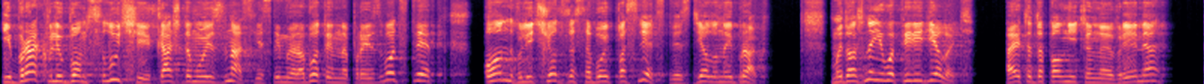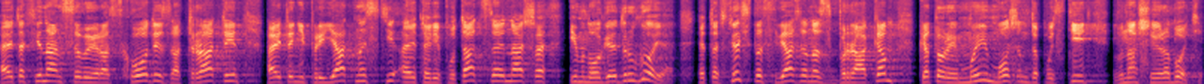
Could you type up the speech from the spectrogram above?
И брак в любом случае, каждому из нас, если мы работаем на производстве, он влечет за собой последствия, сделанный брак. Мы должны его переделать, а это дополнительное время, а это финансовые расходы, затраты, а это неприятности, а это репутация наша и многое другое. Это все, что связано с браком, который мы можем допустить в нашей работе.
